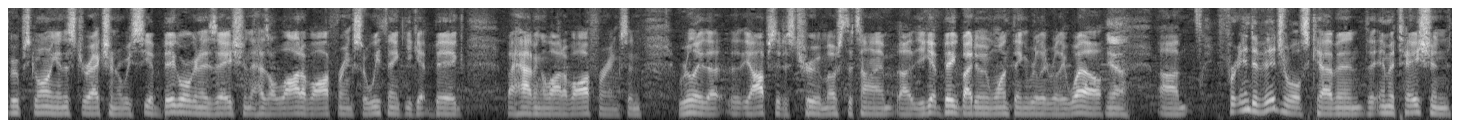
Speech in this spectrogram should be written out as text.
group's going in this direction, or we see a big organization that has a lot of offerings, so we think you get big by having a lot of offerings. And really, the the opposite is true. Most of the time, uh, you get big by doing one thing really, really well. Yeah. Um, for individuals, Kevin, the imitation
